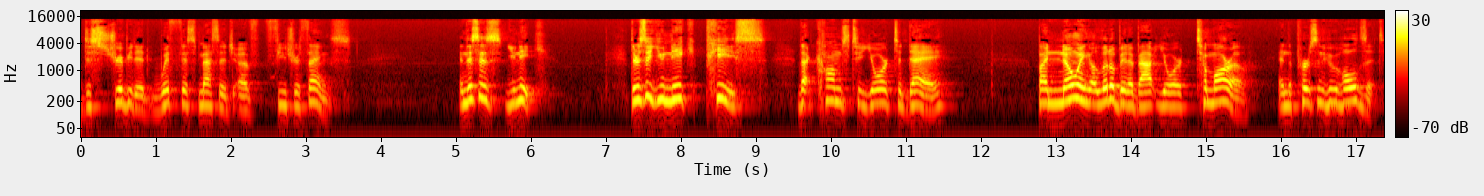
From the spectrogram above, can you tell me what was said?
distributed with this message of future things. And this is unique. There's a unique peace that comes to your today by knowing a little bit about your tomorrow and the person who holds it.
